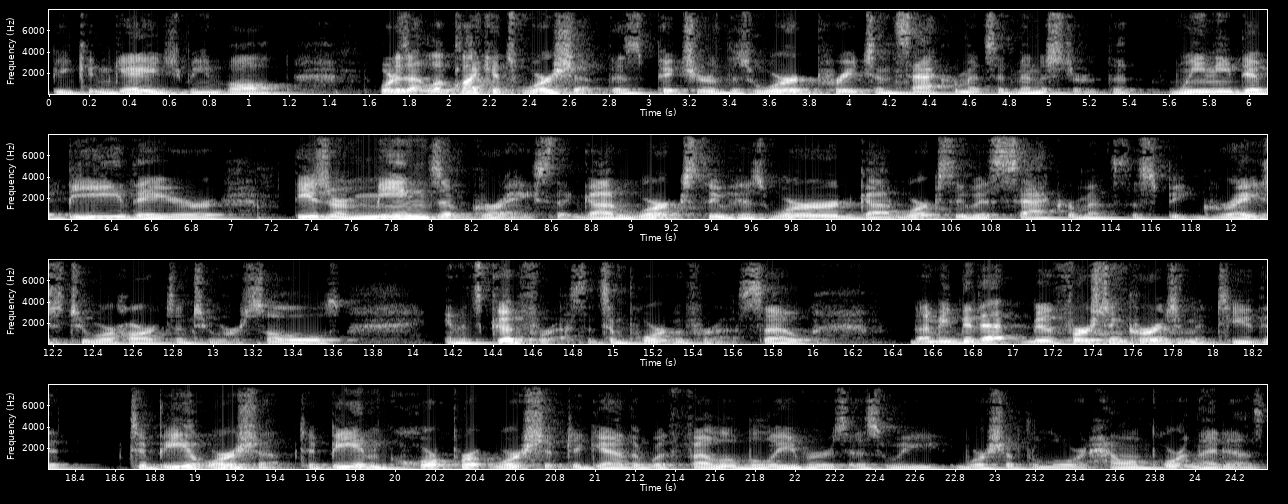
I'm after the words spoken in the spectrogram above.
be engaged, be involved. What does that look like? It's worship. This picture of this word preached and sacraments administered, that we need to be there. These are means of grace that God works through his word, God works through his sacraments to speak grace to our hearts and to our souls. And it's good for us. It's important for us. So let me be that be the first encouragement to you that to be at worship, to be in corporate worship together with fellow believers as we worship the Lord, how important that is.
